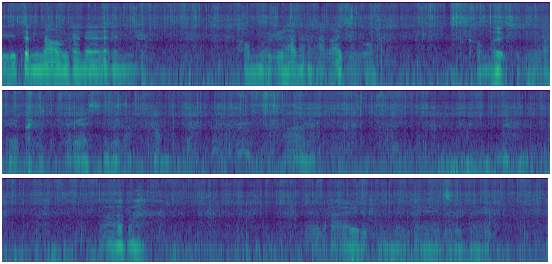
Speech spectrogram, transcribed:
일등 나오면은 건물을 하나 사가지고 건물 주주가 되, 되겠습니다. 아, 아, 아, 제발 건물 해주세요. 어,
